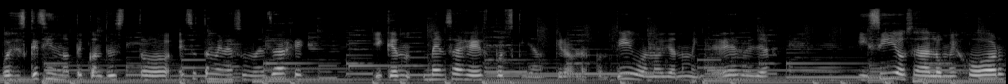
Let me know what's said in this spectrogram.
pues es que si no te contesto, eso también es un mensaje y que mensaje es pues que ya no quiero hablar contigo, no, ya no me interesa, ya. Y sí, o sea, a lo mejor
